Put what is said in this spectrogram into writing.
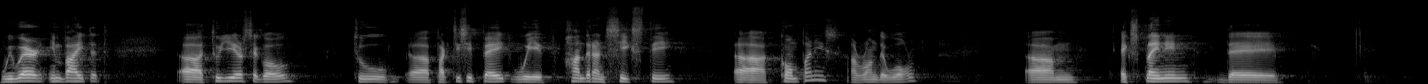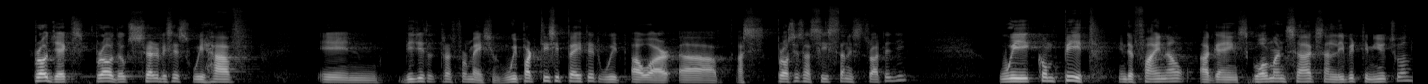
We were invited uh, two years ago to uh, participate with 160 uh, companies around the world, um, explaining the projects, products, services we have in digital transformation. We participated with our uh, process assistance strategy. We compete in the final against Goldman Sachs and Liberty Mutual,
